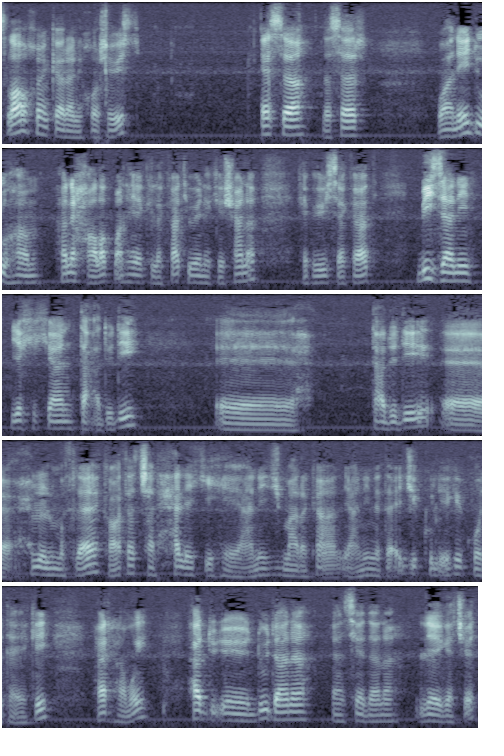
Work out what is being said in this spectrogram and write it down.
سڵاو خوێنکارانی خۆشەویست ئێستا لەسەر وانەی دووهەم هەنێ حاڵەتمان هەیە کە لە کاتی وێنەکێشانە کە پێویستەکات بیزانین یەکێکیان تعددی تعددی حل المثلەیە کەواتە چەند حەلێکی هەیە ینی ژمارەکان یعنی نەتائجی کولیەکەی کۆتایەکەی هەر هەمووی هەر دوودانە یان سێدانە لێگەچێت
